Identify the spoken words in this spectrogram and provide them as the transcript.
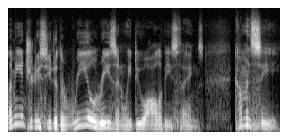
Let me introduce you to the real reason we do all of these things. Come and see.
